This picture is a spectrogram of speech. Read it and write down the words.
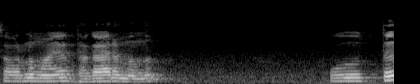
സവർണമായ ധകാരം വന്ന് ഊത്ത്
